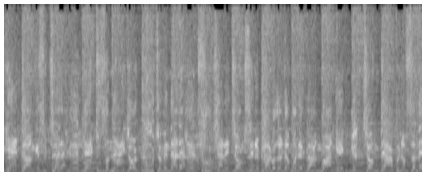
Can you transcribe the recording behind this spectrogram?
부정했던 게 숫자래 내 주선 아이돌 부정은 나래 수차례 정신을 파고들던 거내 방황의 끝 정답은 없어 내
